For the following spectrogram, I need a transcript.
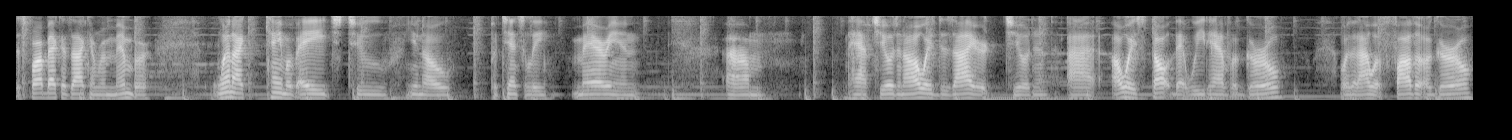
as far back as I can remember, when I came of age to you know potentially marry and um, have children. I always desired children. I always thought that we'd have a girl or that I would father a girl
